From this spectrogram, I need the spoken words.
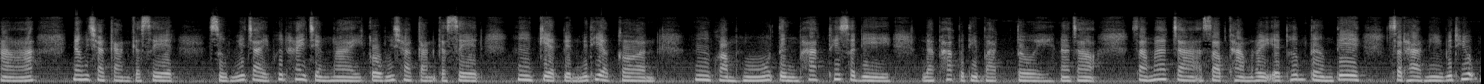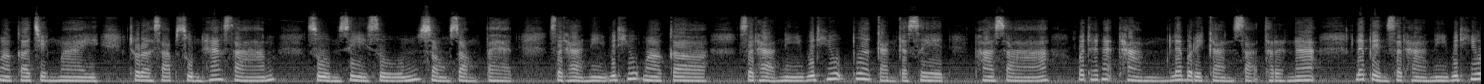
หา นักวิชาการเกษตร ศูนย์วิจัยพืชให้เชียงใหม่ กรมวิชาการเกษตรฮือเกียรติเป็นวิทยากรฮือความรู้ตึงภาคทฤษฎี และภาคปฏิบัติโดยนะเจ้า สามารถจะสอบถามรายละเอียดเพิ่มเติมที่สถานีวิทยุมกเชียงใหม่ โทรศัพท์ 053 040 228 สถานีวิทยุมก สถานีวิทยุเพื่อการเกษตร ภาษา วัฒนธรรม และบริการสาธารณะ และเป็นสถานีวิทยุ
